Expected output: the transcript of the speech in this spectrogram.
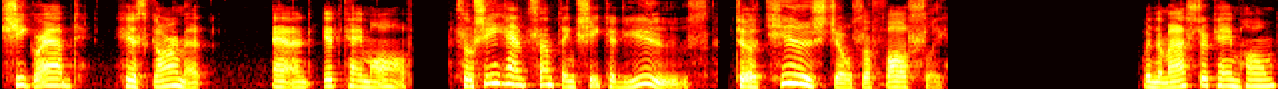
She grabbed his garment and it came off. So she had something she could use to accuse Joseph falsely. When the master came home,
